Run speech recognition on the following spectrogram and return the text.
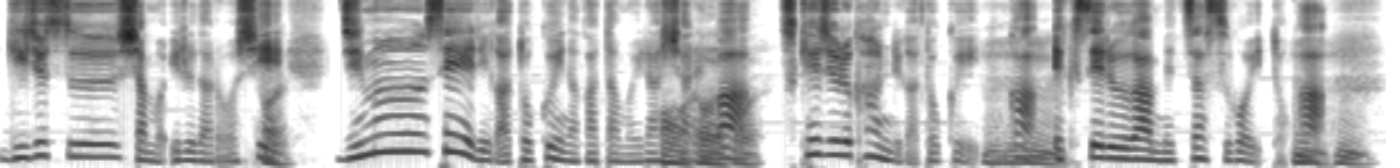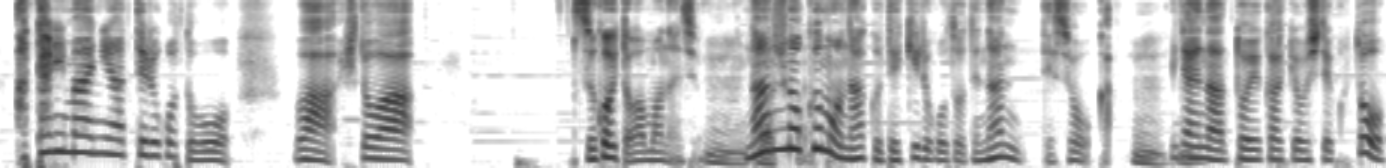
技術者もいるだろうし、はい。事務整理が得意な方もいらっしゃれば、はいはいはい。スケジュール管理が得意とか、うんエクセルがめっちゃすごいとか、うんうん。当たり前にやってることをは人はすごいとは思わないんですよ。うん何の苦もなくできることって何でしょうか？にうん。みたいな問いかけをしていくと、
